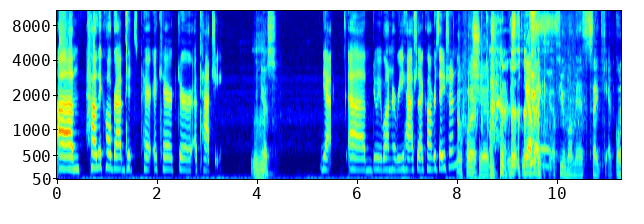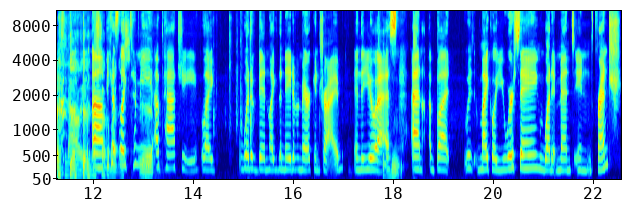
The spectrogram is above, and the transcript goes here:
Um, how they call Brad Pitt's par- a character Apache. Mhm. Yes, Yeah. Um, do we want to rehash that conversation? Go for we it. should. we, we have like a few more minutes. It's like almost an hour. Um, because like this. to me, Yeah. Apache like would have been like the Native American tribe in the U.S. Mhm. and but with Michael, you were saying what it meant in French.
